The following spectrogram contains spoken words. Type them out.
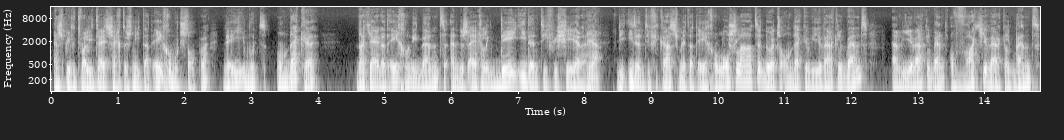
En spiritualiteit zegt dus niet dat ego moet stoppen. Nee, je moet ontdekken dat jij dat ego niet bent en dus eigenlijk de-identificeren. Ja die identificatie met dat ego loslaten door te ontdekken wie je werkelijk bent. En wie je werkelijk bent, of wat je werkelijk bent,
